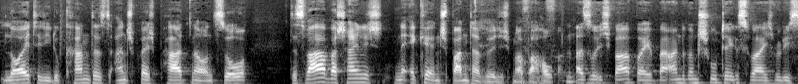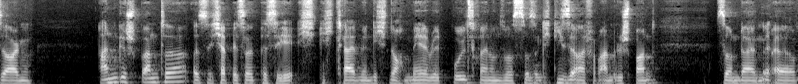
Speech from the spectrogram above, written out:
Leute, die du kanntest, Ansprechpartner und so. Das war wahrscheinlich eine Ecke entspannter, würde ich mal behaupten. Also ich war bei, bei anderen Shootings, war ich, würde ich sagen, angespannter. Also ich habe jetzt halt per se, ich, ich knall mir nicht noch mehr Red Bulls rein und sowas, das ist nicht diese Art von angespannt, sondern ähm,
